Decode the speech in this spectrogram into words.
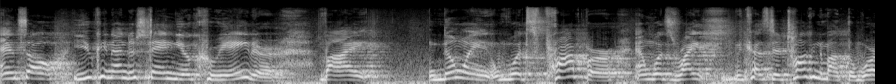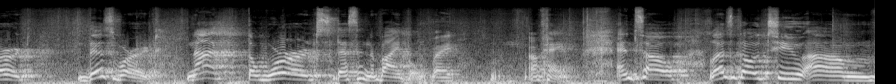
And so you can understand your creator by knowing what's proper and what's right because they're talking about the word, this word, not the words that's in the Bible. Right. Okay, and so let's go to, um,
